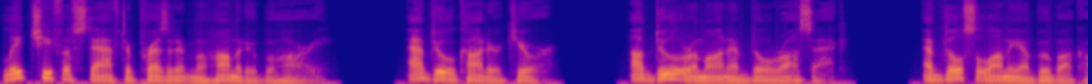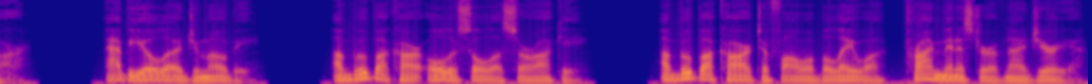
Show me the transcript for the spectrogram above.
late Chief of Staff to President Muhammadu Buhari. Abdul Qadir Kure. Abdul Rahman Abdul Rasak. Abdul Salami Abubakar. Abiola Ajimobi. Abubakar Olusola Saraki. Abubakar Tafawa Balewa, Prime Minister of Nigeria.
